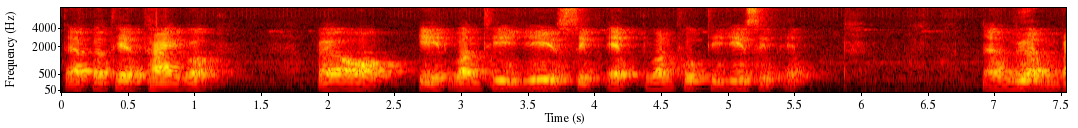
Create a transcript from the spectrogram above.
แต่ประเทศไทยก็ไปออกอีดวันที่21วันพุธที่21นะเลื่อนไป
